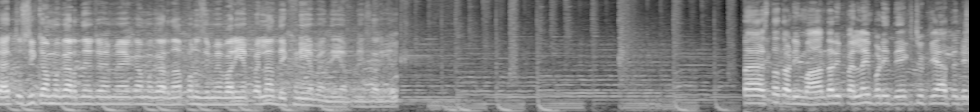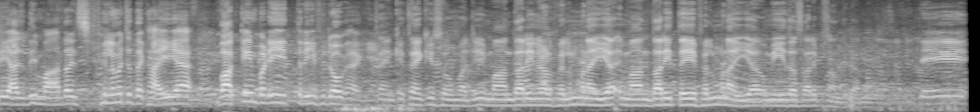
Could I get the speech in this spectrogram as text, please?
ਚਾਹੇ ਤੁਸੀਂ ਕੰਮ ਕਰਦੇ ਹੋ, ਚਾਹੇ ਮੈਂ ਕੰਮ ਕਰਦਾ, ਆਪਾਂ ਨੂੰ ਜ਼ਿੰਮੇਵਾਰੀਆਂ ਪਹਿਲਾਂ ਦੇਖਣੀਆਂ ਪੈਂਦੀਆਂ ਆਪਣੀ ਸਾਰੀਆਂ। ਇਸ ਤਾਂ ਤੁਹਾਡੀ ਇਮਾਨਦਾਰੀ ਪਹਿਲਾਂ ਹੀ ਬੜੀ ਦੇਖ ਚੁੱਕਿਆ ਤੇ ਜਿਹੜੀ ਅੱਜ ਦੀ ਇਮਾਨਦਾਰੀ ਇਸ ਫਿਲਮ 'ਚ ਦਿਖਾਈ ਹੈ ਵਾਕਈ ਬੜੀ ਤਾਰੀਫਯੋਗ ਹੈਗੀ। ਹੈ। Thank you thank you so much ਜੀ। ਇਮਾਨਦਾਰੀ ਨਾਲ ਫਿਲਮ ਬਣਾਈ ਆ ਇਮਾਨਦਾਰੀ ਤੇ ਫਿਲਮ ਬਣਾਈ ਆ ਉਮੀਦ ਆ ਸਾਰੇ ਪਸੰਦ ਕਰਨਗੇ। ਤੇ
